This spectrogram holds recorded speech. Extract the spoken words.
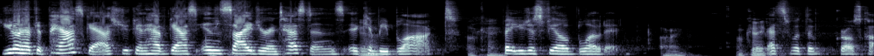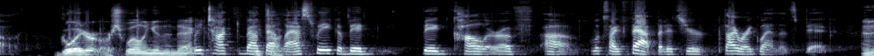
you don't have to pass gas. You can have gas inside your intestines. It Yeah. can be blocked, Okay, but you just feel bloated. all right. Okay. That's what the girls call it. Goiter or swelling in the neck? We talked about We that talked- last week, a big, big collar of, uh, looks like fat, but it's your thyroid gland that's big. And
